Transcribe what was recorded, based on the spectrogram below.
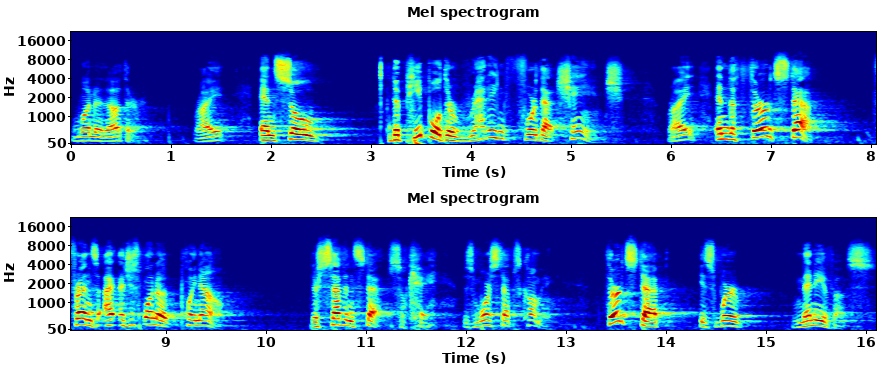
one another, right? And so the people, they're ready for that change, right? And the third step, friends, I, I just want to point out there's seven steps, okay? There's more steps coming. Third step is where many of us,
